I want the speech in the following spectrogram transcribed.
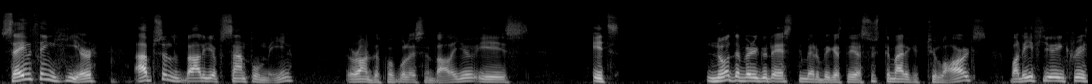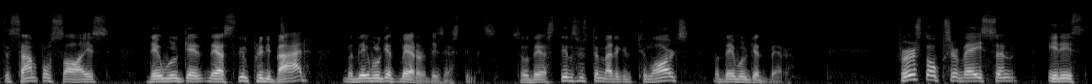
Same thing here, absolute value of sample mean around the population value is, it's not a very good estimator because they are systematically too large. But if you increase the sample size, they will get, they are still pretty bad, but they will get better, these estimates. So they are still systematically too large, but they will get better. First observation, it is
